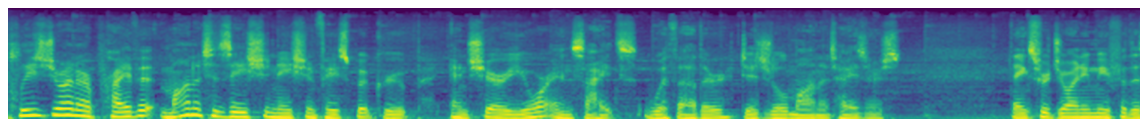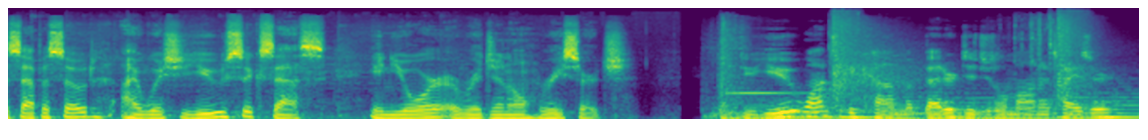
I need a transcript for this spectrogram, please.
Please join our private Monetization Nation Facebook group and share your insights with other digital monetizers. Thanks for joining me for this episode. I wish you success in your original research. Do you want to become a better digital monetizer?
